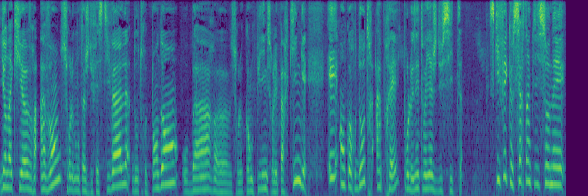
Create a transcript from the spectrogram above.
Il y en a qui œuvrent avant sur le montage du festival, d'autres pendant, au bar, euh, sur le camping, sur les parkings, et encore d'autres après pour le nettoyage du site. Ce qui fait que certains clissonnés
